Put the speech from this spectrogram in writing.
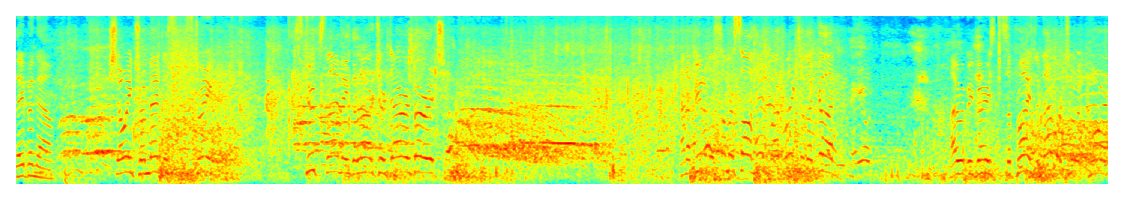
Sabin now showing tremendous strength. Scoop slamming the larger Darren Burridge. And a beautiful somersault headbutt right to the gut. I would be very surprised if that were to occur.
